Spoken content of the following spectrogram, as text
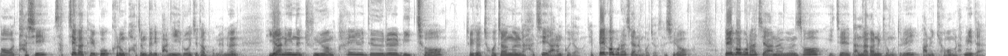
뭐 다시 삭제가 되고 그런 과정들이 많이 이루어지다 보면은 이 안에 있는 중요한 파일들을 미처 저희가 저장을 하지 않은 거죠. 백업을 하지 않은 거죠 사실은. 백업을 하지 않으면서 이제 날아가는 경우들이 많은 경험을 합니다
